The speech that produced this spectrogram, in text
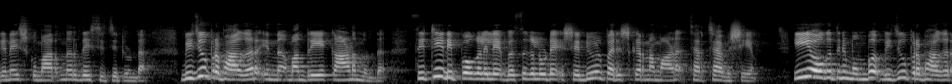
ഗണേഷ് കുമാർ നിർദ്ദേശിച്ചിട്ടുണ്ട്. ബിജു പ്രഭാകർ ഇന്ന് മന്ത്രിയെ കാണുന്നുണ്ട്. സിറ്റി ഡിപ്പോകളിലെ ബസ്സുകളുടെ ഷെഡ്യൂൾ പരിഷ്കരണമാണ് ചർച്ചാ വിഷയം. ഈ യോഗത്തിന് മുമ്പ് ബിജു പ്രഭാകർ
